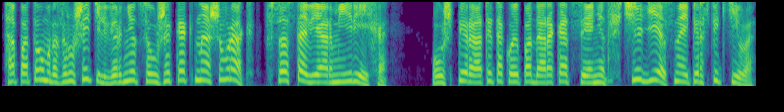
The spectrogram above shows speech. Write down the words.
А потом разрушитель вернется уже как наш враг в составе армии Рейха. Уж пираты такой подарок оценят. Чудесная перспектива.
